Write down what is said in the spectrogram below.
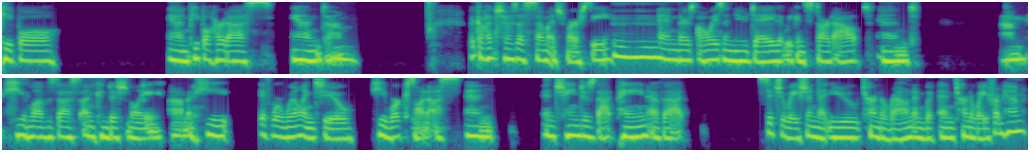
people and people hurt us and um but God shows us so much mercy Mhm. and there's always a new day that we can start out and um, he loves us unconditionally um, and he if we're willing to he works on us and and changes that pain of that situation that you turned around and and turned away from him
